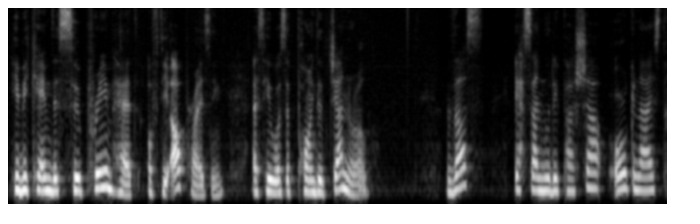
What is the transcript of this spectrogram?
He became the supreme head of the uprising as he was appointed general Thus, Ihsan Nuri Pasha organized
